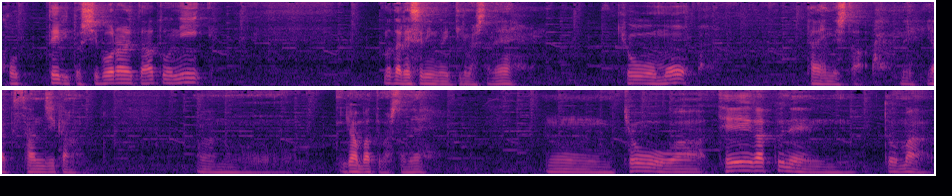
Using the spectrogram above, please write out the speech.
こってりと絞られた後にまたレスリング行ってきましたね。今日も大変でした、ね、約3時間、あのー、頑張ってましたね。うん今日は低学年とまあ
